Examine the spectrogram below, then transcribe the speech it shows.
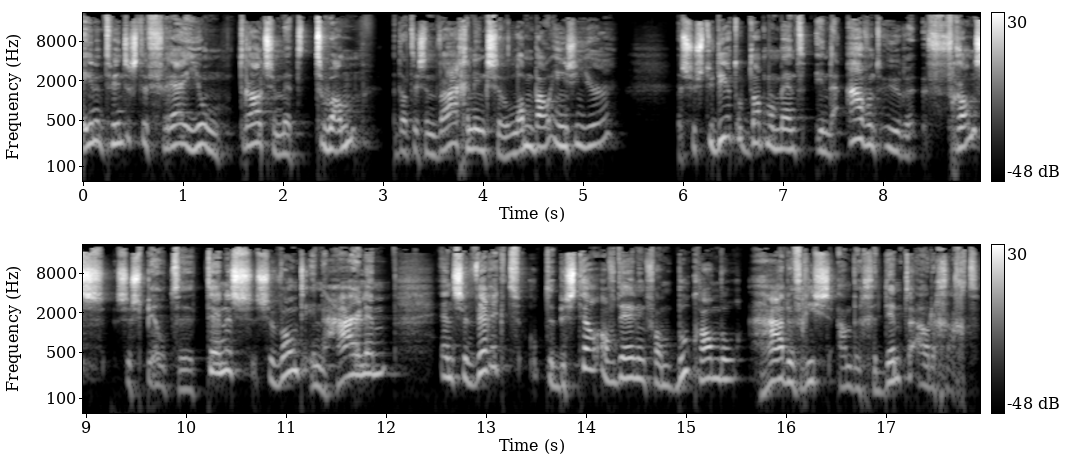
21ste, vrij jong, trouwt ze met Twan. Dat is een Wageningse landbouwingenieur. Ze studeert op dat moment in de avonduren Frans. Ze speelt eh, tennis. Ze woont in Haarlem. En ze werkt op de bestelafdeling van boekhandel Hade Vries aan de gedempte Oudergracht.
